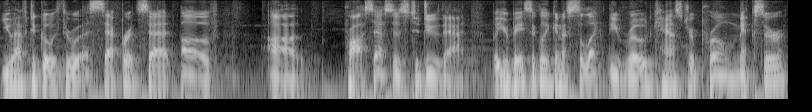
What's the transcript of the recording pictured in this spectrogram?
you have to go through a separate set of uh, processes to do that. But you're basically going to select the Rodecaster Pro mixer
